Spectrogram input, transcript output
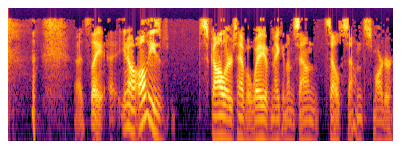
it's like, you know, all these scholars have a way of making them sound sound smarter,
